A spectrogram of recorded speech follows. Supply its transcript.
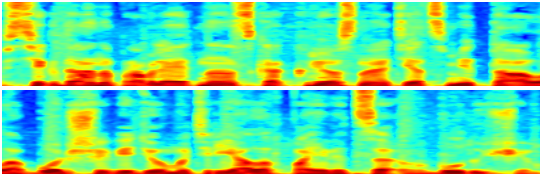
всегда направляет нас как крестный отец металла. Больше видеоматериалов появится в будущем.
